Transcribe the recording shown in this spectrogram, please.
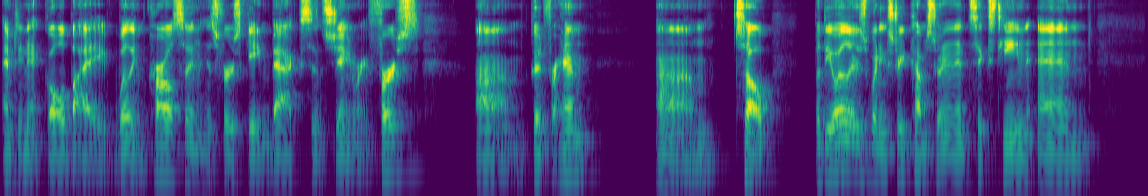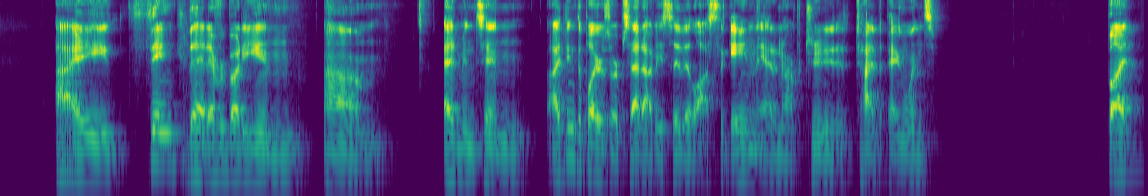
Empty net goal by William Karlsson, his first game back since January first. Um, good for him. Um, so, but the Oilers' winning streak comes to an end at 16, and I think that everybody in um, Edmonton, I think the players are upset. Obviously, they lost the game. They had an opportunity to tie the Penguins, but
